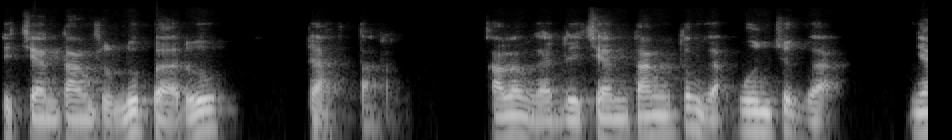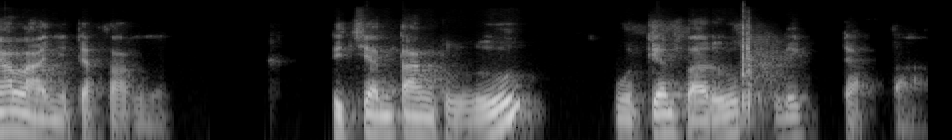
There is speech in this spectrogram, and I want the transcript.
Dicentang dulu baru daftar. Kalau nggak dicentang itu nggak muncul, nggak nyala ini daftarnya. Dicentang dulu, kemudian baru klik daftar.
